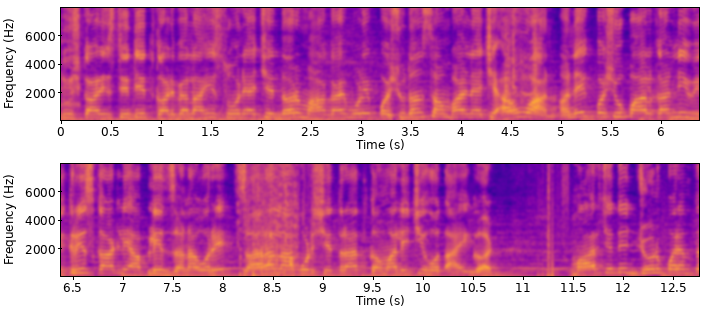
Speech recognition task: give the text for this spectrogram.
दुष्काळी स्थितीत कडब्यालाही सोन्याचे दर महागाईमुळे पशुधन सांभाळण्याचे आव्हान. अनेक पशुपालकांनी विक्रीस काढले आपली जनावरे. चारा लागवड क्षेत्रात कमालीची होत आहे घट. मार्च ते जून पर्यंत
